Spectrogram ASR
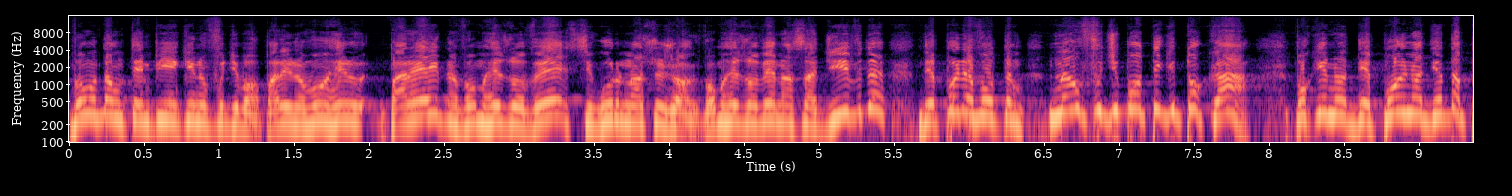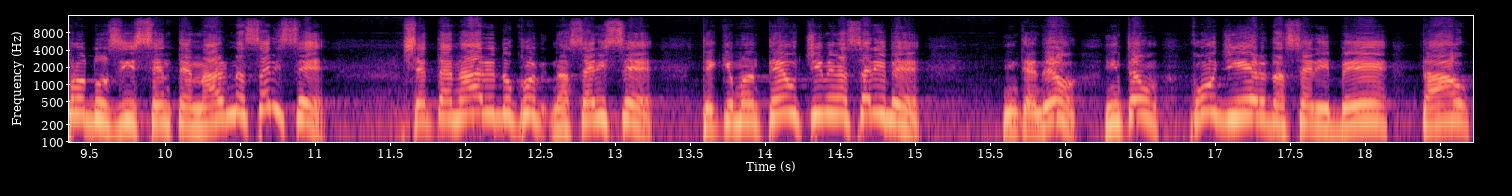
vamos dar um tempinho aqui no futebol. Parei, nós vamos, re... Parei, nós vamos resolver, segura os nossos jogos. Vamos resolver nossa dívida, depois nós voltamos. Não, o futebol tem que tocar. Porque não- depois não adianta produzir centenário na Série C. Centenário do clube, na Série C. Tem que manter o time na Série B. Entendeu? Então, com o dinheiro da Série B, tal,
